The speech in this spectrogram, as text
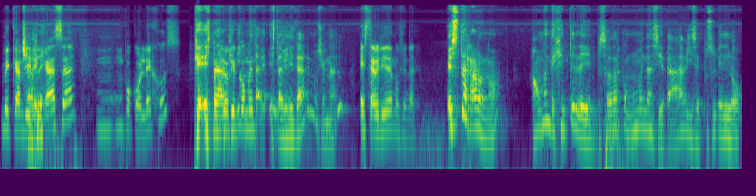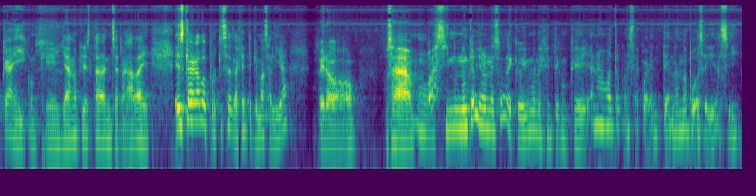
Me cambié de casa. Un, poco lejos. ¿Qué? Espera, Lo ¿qué que ¿Estabilidad emocional? Estabilidad emocional. Eso está raro, ¿no? A un buen de gente le empezó a dar como una ansiedad y se puso bien loca y con que ya no quería estar encerrada y es cagado porque esa es la gente que más salía, pero, o sea, así nunca vieron eso de que oímos de gente con que ya no aguanto con esta cuarentena, no puedo seguir así.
